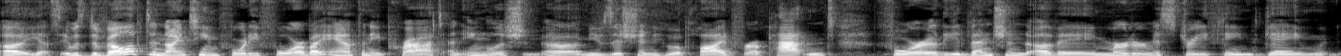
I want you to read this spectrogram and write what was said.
Uh, yes, it was developed in 1944 by Anthony Pratt, an English uh, musician who applied for a patent for the invention of a murder mystery themed game,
